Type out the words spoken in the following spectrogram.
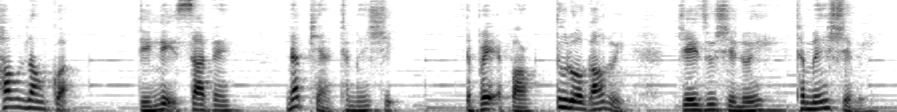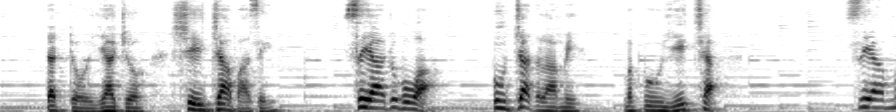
ဟောင်းလောင်းကွဒီနေ့စာတင်နတ်ဖြန်ထမင်းရှိတပည့်အပေါင်းသူတော်ကောင်းတွေဂျေဇုရှင်တွေထမင်းရှင်တွေတတ်တော်ရကြောရှေကြပါစေဆရာတို့ဘဝပူကြသလားမေးမပူရေးချ ဆရာမ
